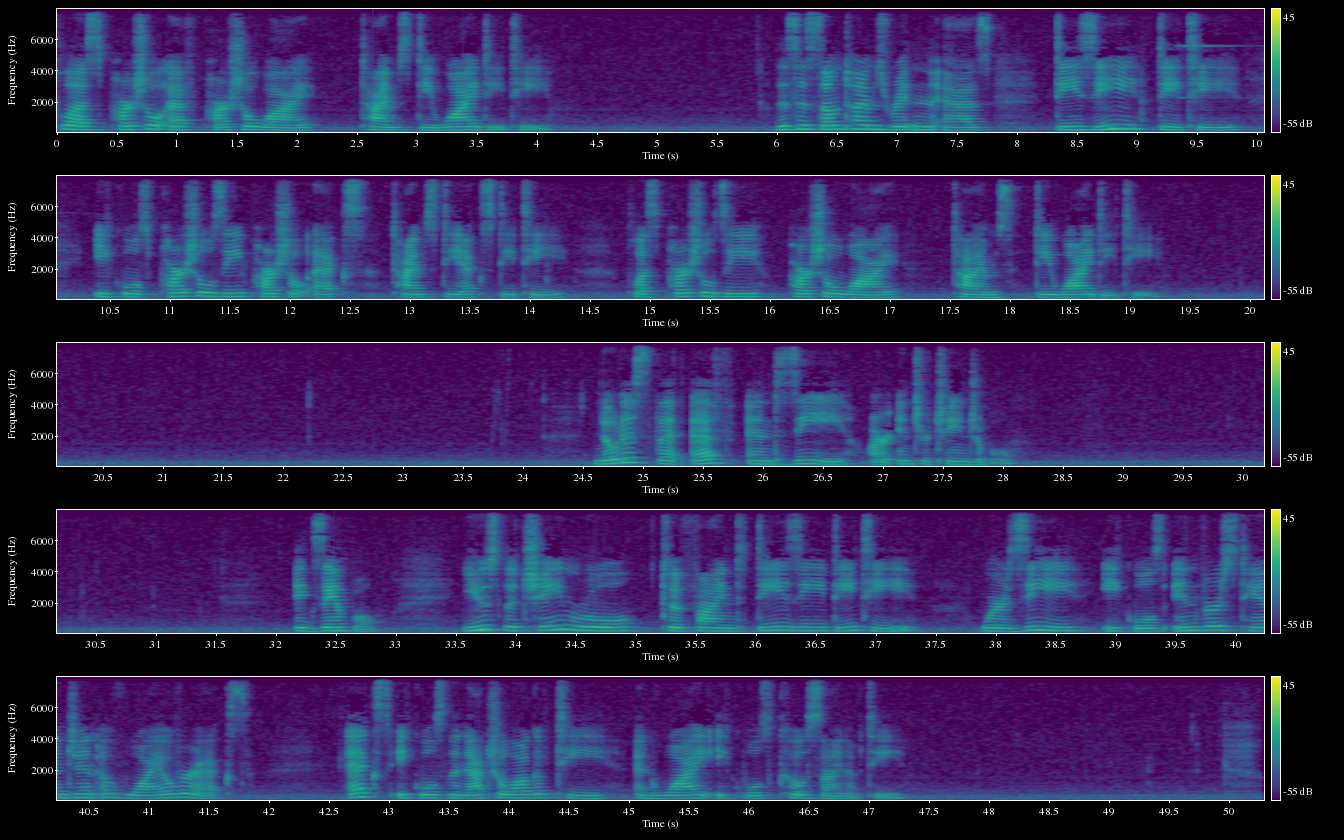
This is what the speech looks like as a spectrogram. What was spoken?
plus partial f partial y times dy dt. This is sometimes written as dz dt equals partial z partial x times dx dt plus partial z partial y times dy dt. Notice that f and z are interchangeable. Example, use the chain rule to find dz dt where z equals inverse tangent of y over x, x equals the natural log of t, and y equals cosine of t.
